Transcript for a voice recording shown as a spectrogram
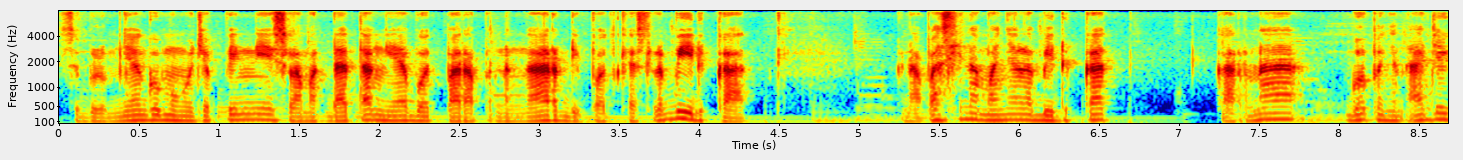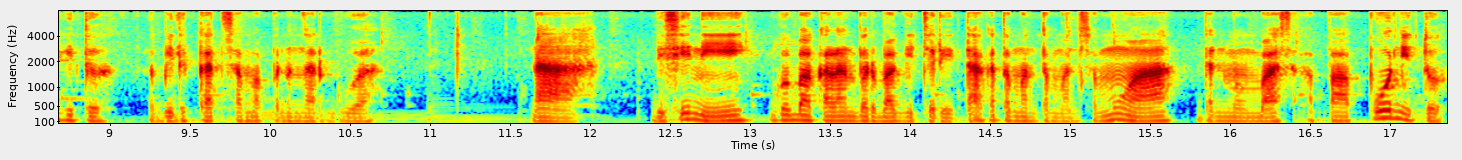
Sebelumnya gue mau ngucapin nih selamat datang ya buat para pendengar di podcast lebih dekat. Kenapa sih namanya lebih dekat? Karena gue pengen aja gitu, lebih dekat sama pendengar gue. Nah, di sini, gue bakalan berbagi cerita ke teman-teman semua dan membahas apa pun itu.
